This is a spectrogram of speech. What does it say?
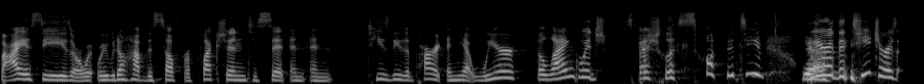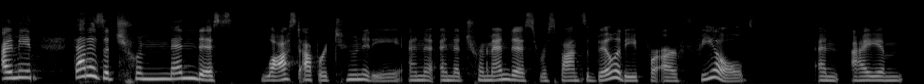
biases or we, we don't have the self-reflection to sit and and tease these apart and yet we're the language specialists on the team. Yeah. we're the teachers. I mean that is a tremendous lost opportunity and, and a tremendous responsibility for our field. And I am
